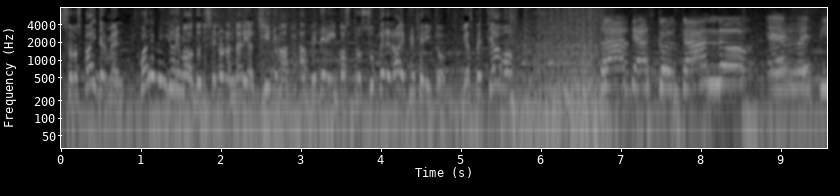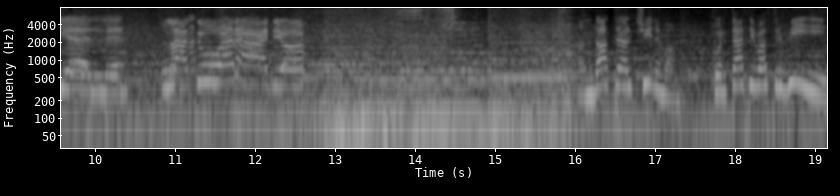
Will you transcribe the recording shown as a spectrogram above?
Sono Spider-Man! Quale migliore modo di se non andare al cinema a vedere il vostro supereroe preferito? Vi aspettiamo! State ascoltando RPL, la tua radio. Andate al cinema. Portate i vostri figli.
